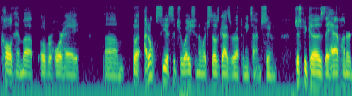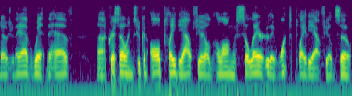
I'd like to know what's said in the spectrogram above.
called him up over Jorge. Um, but I don't see a situation in which those guys are up anytime soon, just because they have Hunter Dozier, they have Whit, they have uh, Chris Owings, who can all play the outfield along with Soler, who they want to play the outfield. So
